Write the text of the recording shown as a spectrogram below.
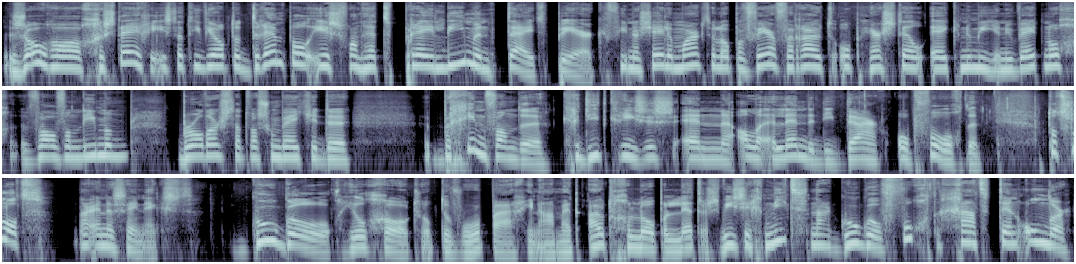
zo hoog gestegen is dat hij weer op de drempel is van het pre-Lehman-tijdperk. Financiële markten lopen ver vooruit op herstel-economie. En u weet nog, de val van Lehman Brothers, dat was zo'n beetje de begin van de kredietcrisis en eh, alle ellende die daarop volgde. Tot slot naar NRC Next. Google, heel groot op de voorpagina met uitgelopen letters. Wie zich niet naar Google voegt, gaat ten onder.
